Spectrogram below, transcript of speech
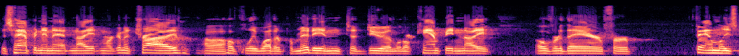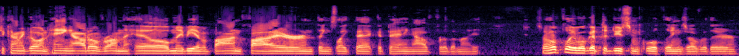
is happening at night, and we're going to try, uh, hopefully weather permitting, to do a little camping night over there for families to kind of go and hang out over on the hill, maybe have a bonfire and things like that, get to hang out for the night. So hopefully we'll get to do some cool things over there.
